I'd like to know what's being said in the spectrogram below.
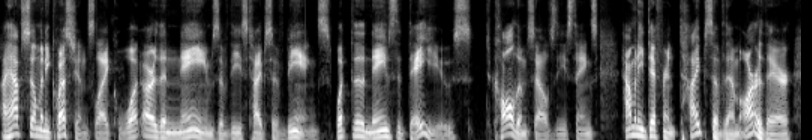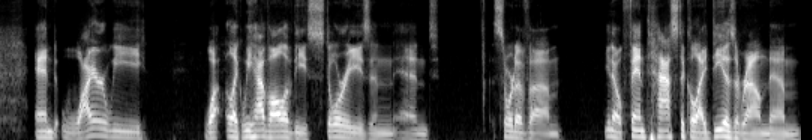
I have so many questions. Like, what are the names of these types of beings? What the names that they use to call themselves these things? How many different types of them are there? And why are we what like we have all of these stories and and sort of um, you know fantastical ideas around them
